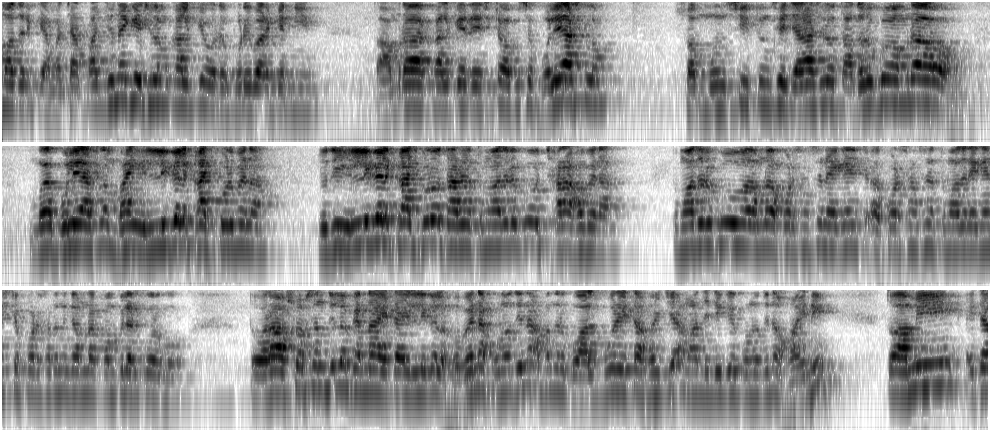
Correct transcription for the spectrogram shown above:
আমাদেরকে, আমরা চার পাঁচজনে গিয়েছিলাম কালকে ওদের পরিবারকে নিয়ে। তো আমরা কালকে রেজিস্ট্রার অফিসে বলে আসলাম সব মুন্সি টুন্সি যারা ছিল তাদেরকেও আমরা বলে আসলাম, ভাই ইলিগাল কাজ করবে না। যদি ইলিগাল কাজ করো, তাহলে তোমাদেরকেও ছাড়া হবে না। তোমাদেরকেও আমরা প্রশাসন এগেনস্ট প্রশাসন তোমাদের এগেনস্টে প্রশাসনকে আমরা কমপ্লেন করব। তো ওরা আশ্বাসন দিল, কেন এটা ইলিগাল হবে না কোনোদিন আমাদের গোয়ালপুরে এটা হয়েছে, আমাদের দিকে কোনোদিনও হয়নি। তো আমি এটা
